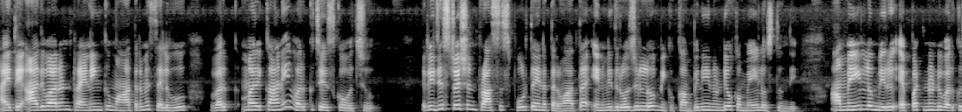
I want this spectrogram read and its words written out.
అయితే ఆదివారం ట్రైనింగ్కి మాత్రమే సెలవు వర్క్ మరి కానీ వర్క్ చేసుకోవచ్చు. రిజిస్ట్రేషన్ ప్రాసెస్ పూర్తయిన తర్వాత ఎనిమిది రోజుల్లో మీకు కంపెనీ నుండి ఒక మెయిల్ వస్తుంది. ఆ మెయిల్లో మీరు ఎప్పటి నుండి వర్క్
